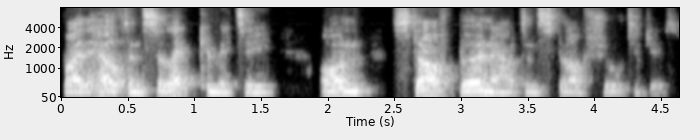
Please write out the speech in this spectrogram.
by the Health and Select Committee on staff burnout and staff shortages.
